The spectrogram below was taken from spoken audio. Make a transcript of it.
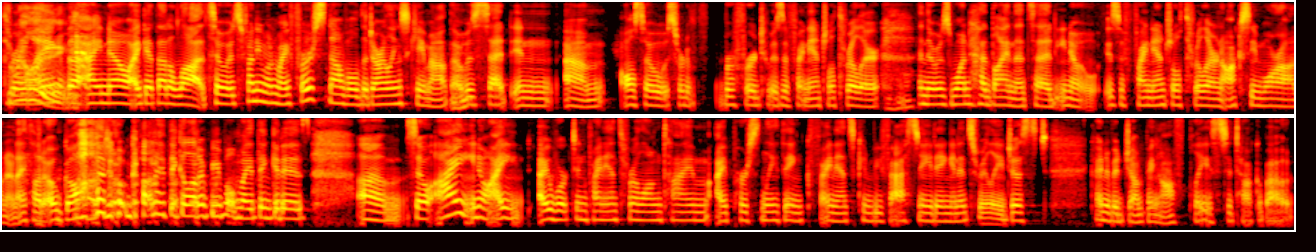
thrilling? thrilling? I know, I get that a lot. So it's funny when my first novel, The Darlings, came out. That mm-hmm. was set in um, also sort of referred to as a financial thriller, mm-hmm. and there was one headline that said, you know, is a financial thriller an oxymoron? And I thought, oh God, oh God, I think a lot of people might think it is. Um, so I, you know, I I worked in finance for a long time. I personally think finance can be fascinating, and it's really just kind of a jumping off place to talk about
